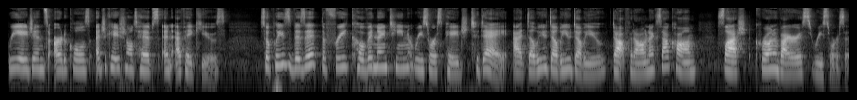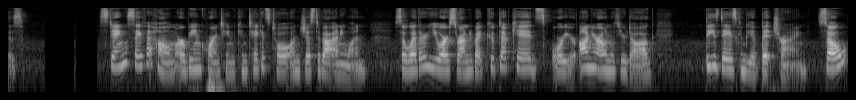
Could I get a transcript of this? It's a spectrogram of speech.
reagents, articles, educational tips, and FAQs. So please visit the free COVID 19 resource page today at www.phenomenex.com slash coronavirus resources. Staying safe at home or being quarantined can take its toll on just about anyone. So whether you are surrounded by cooped up kids or you're on your own with your dog, these days can be a bit trying. So,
